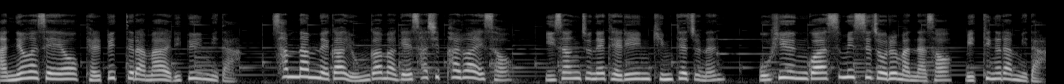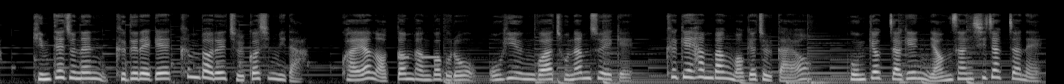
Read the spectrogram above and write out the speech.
안녕하세요. 별빛 드라마 리뷰입니다. 3남매가 용감하게 48화에서 이상준의 대리인 김태준은 오희은과 스미스조를 만나서 미팅을 합니다. 김태준은 그들에게 큰 벌을 줄 것입니다. 과연 어떤 방법으로 오희은과 조남수에게 크게 한 방 먹여줄까요? 본격적인 영상 시작 전에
